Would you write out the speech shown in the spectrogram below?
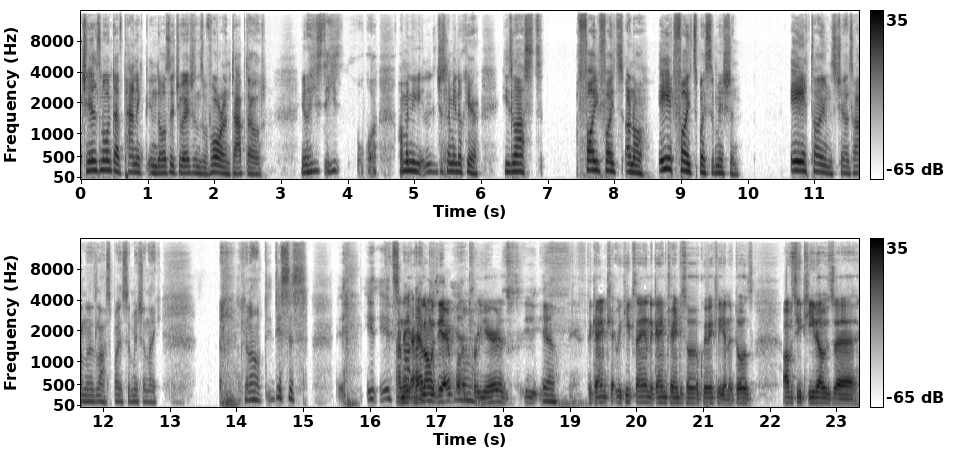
Chael's known to have panicked in those situations before and tapped out. You know, he's he's how many? Just let me look here. He's lost five fights, or no, eight fights by submission. Eight times Chael Sonnen has lost by submission. Like, you know, this is it, it's. And how like, long was he out for? Three years. He, yeah. The game. We keep saying the game changes so quickly, and it does. Obviously, Tito's uh,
